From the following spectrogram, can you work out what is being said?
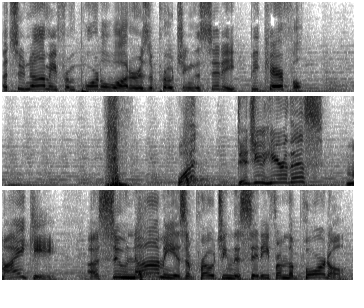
A tsunami from portal water is approaching the city. Be careful. What? Did you hear this? Mikey, a tsunami is approaching the city from the portal.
